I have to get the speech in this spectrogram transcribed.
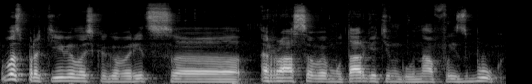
воспротивилась, как говорится, расовому таргетингу на Facebook.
